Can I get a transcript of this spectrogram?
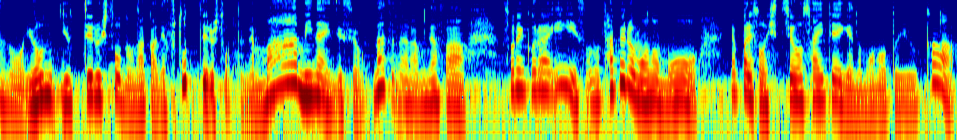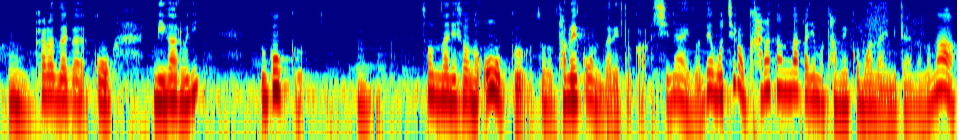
あの言ってる人の中で太ってる人ってねまあ見ないんですよ。なぜなら皆さんそれぐらいその食べるものもやっぱりその必要最低限のものというか、うん、体がこう身軽に動く、うん、そんなにその多くその溜め込んだりとかしないのでもちろん体の中にも溜め込まないみたいなのが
